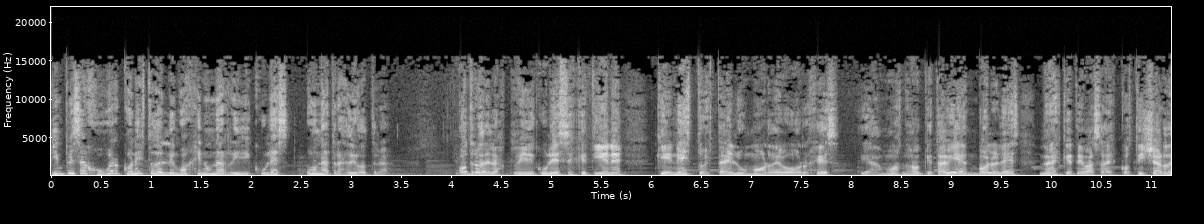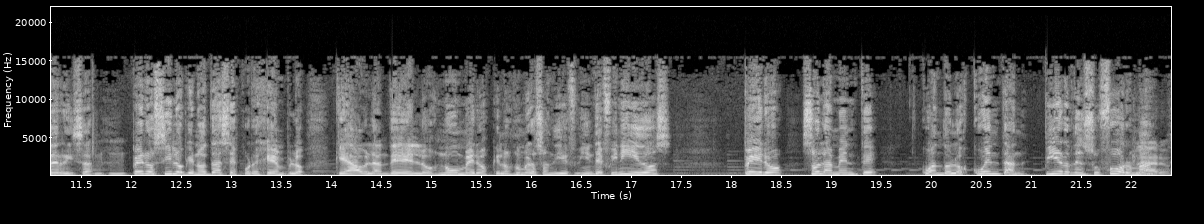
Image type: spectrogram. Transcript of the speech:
Y empieza a jugar con esto del lenguaje en una ridiculez una tras de otra. otra de las ridiculeces que tiene, que en esto está el humor de Borges, digamos, ¿no? Que está bien, vos lo lees, no es que te vas a descostillar de risa, pero sí lo que notas es, por ejemplo, que hablan de los números, que los números son indefinidos, pero solamente cuando los cuentan pierden su forma Claro.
